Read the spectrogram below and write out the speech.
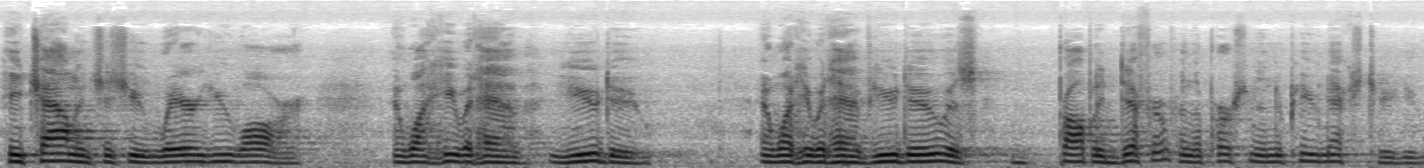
He challenges you where you are and what He would have you do. And what He would have you do is probably different from the person in the pew next to you.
